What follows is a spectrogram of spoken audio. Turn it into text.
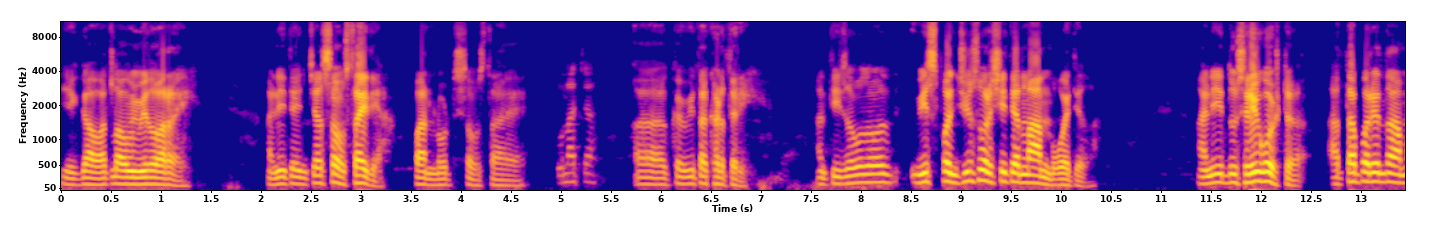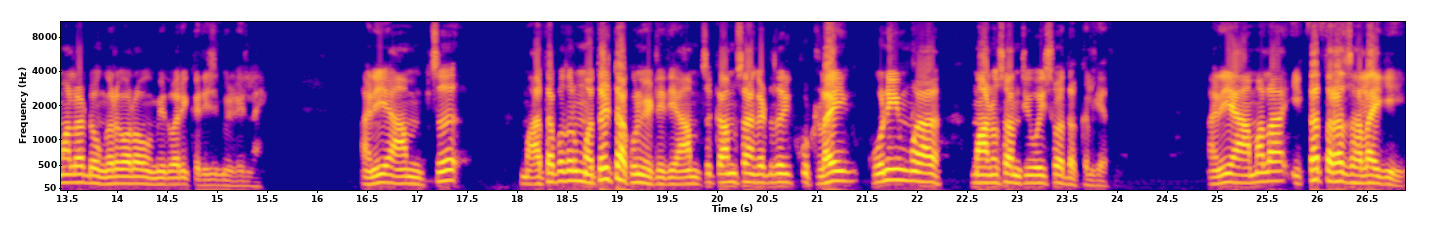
एक गावातला उमेदवार आहे आणि त्यांच्या संस्था आहे त्या पाणलोट संस्था आहे. कुणाच्या? कविता खडतरे. आणि ती जवळजवळ वीस पंचवीस वर्षे त्यांना अनुभव आहे त्याचा. आणि दुसरी गोष्ट आतापर्यंत आम्हाला डोंगरगावला उमेदवारी कधीच मिळेल नाही. आणि आमचं म- आतापर्यंत मतच टाकून घेतली ती. आमचं काम सांगितलं तरी कुठलाही कोणी मा- माणूस आमची वैश्वा दखल घेत नाही. आणि आम्हाला इतका त्रास झाला आहे की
